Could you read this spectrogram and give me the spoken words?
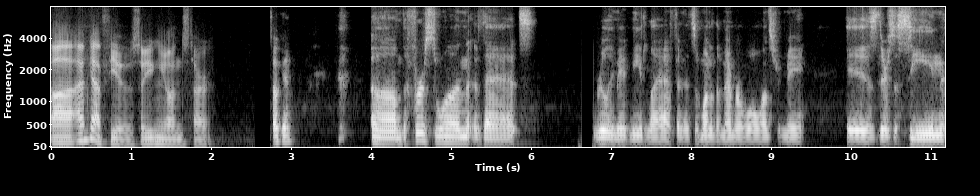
Uh, I've got a few, so you can go ahead and start. Okay. Um, the first one that really made me laugh, and it's one of the memorable ones for me, is there's a scene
